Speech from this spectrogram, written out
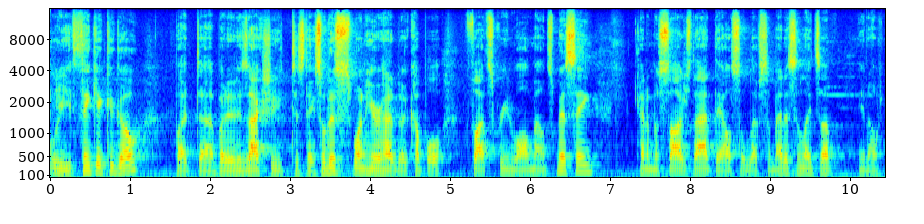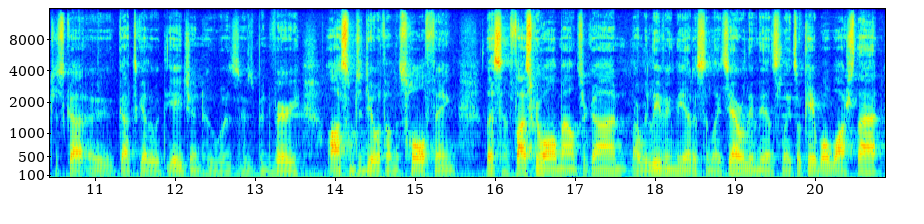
where you think it could go, but uh, but it is actually to stay. So this one here had a couple flat screen wall mounts missing. Kind of massaged that. They also left some Edison lights up. You know, just got uh, got together with the agent who was who's been very awesome to deal with on this whole thing. Listen, flat screen wall mounts are gone. Are we leaving the Edison lights? Yeah, we're leaving the Edison lights. Okay, we'll wash that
